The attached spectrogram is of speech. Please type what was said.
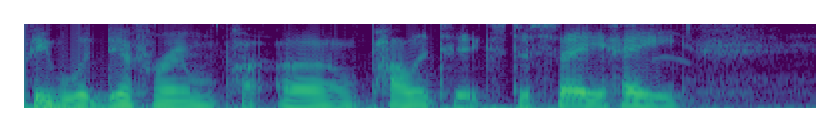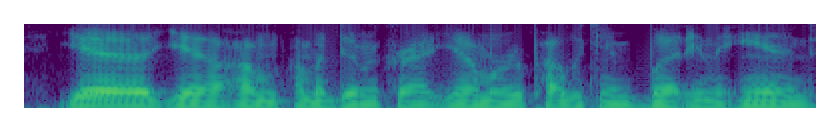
people with different po- uh, politics to say, hey, yeah, yeah, I'm I'm a Democrat, yeah, I'm a Republican, but in the end,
